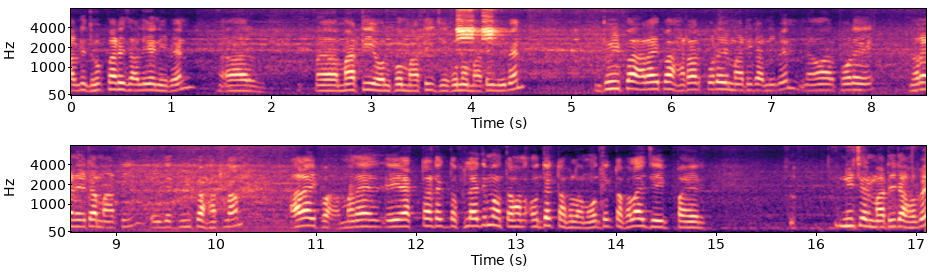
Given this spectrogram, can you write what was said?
আপনি ধূপকাঠি জ্বালিয়ে নেবেন, আর মাটি, অল্প মাটি, যে কোনো মাটি নেবেন। দুই পা, আড়াই পা হাঁটার পরে মাটিটা নেবেন। নেওয়ার পরে ধরেন এটা মাটি, এই যে দুই পা হাঁটলাম আড়াই পা মানে এই একটা একটা ফেলাই দিব তখন অর্ধেকটা ফেলাম, অর্ধেকটা ফেলাই যে পায়ের নিচের মাটিটা হবে,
